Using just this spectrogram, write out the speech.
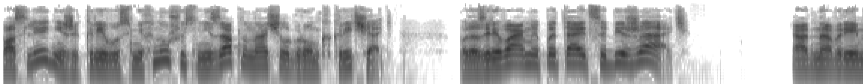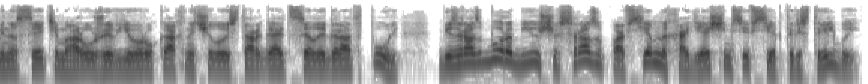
Последний же, криво усмехнувшись, внезапно начал громко кричать — Подозреваемый пытается бежать. Одновременно с этим оружие в его руках начало исторгать целый град пуль, без разбора бьющих сразу по всем находящимся в секторе стрельбы.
